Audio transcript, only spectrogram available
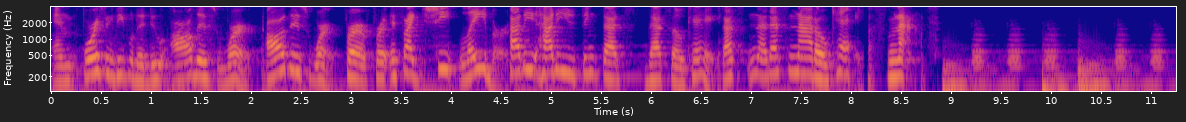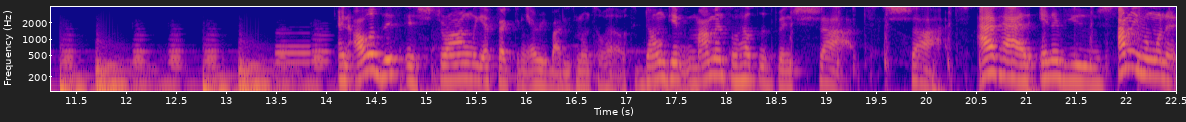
And forcing people to do all this work, all this work for, for it's like cheap labor. How do you, how do you think that's, that's okay? That's, that's not okay. That's not. And all of this is strongly affecting everybody's mental health. Don't get my mental health has been shot, shot. I've had interviews, I don't even want to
